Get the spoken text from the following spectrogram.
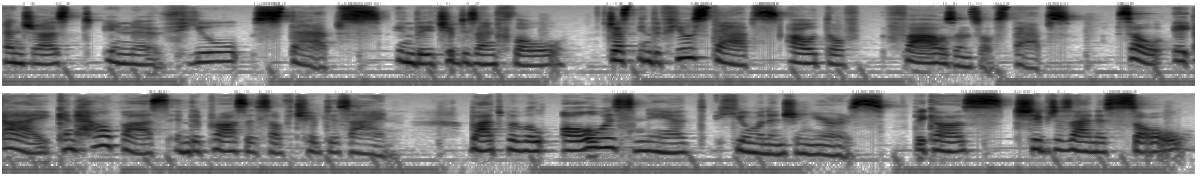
and just in a few steps in the chip design flow, just in the few steps out of thousands of steps. So AI can help us in the process of chip design, but we will always need human engineers because chip design is so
